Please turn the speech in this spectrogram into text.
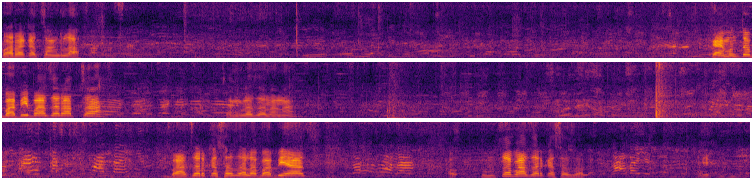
बरा का चांगला? काय म्हणतो बाबी बाजार आजचा? चांगला झाला ना? बाजार कसा झाला बाबी आज? तुमचा बाजार कसा झाला? एक मिनिट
